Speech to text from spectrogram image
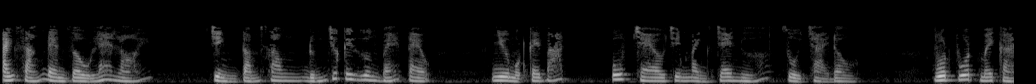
Ánh sáng đèn dầu le lói. Trình tắm xong đứng trước cái gương bé tẹo, như một cây bát, úp treo trên mảnh che nứa rồi trải đầu. vuốt vuốt mấy cái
